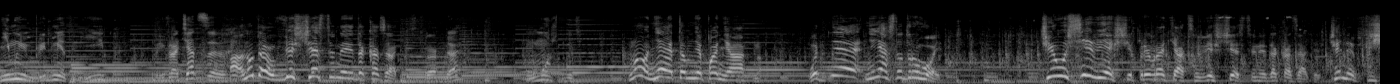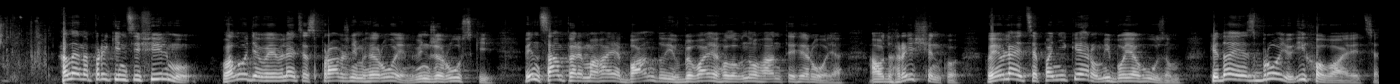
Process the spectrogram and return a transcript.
немыми предметами и превратятся... А, ну да, в вещественные доказательства. Да? Ну, может быть. Ну, не, это мне понятно. Вот мне не ясно другое. Чи усі вещи превратятся в вещественные доказательства, чи не всі? Але наприкінці фільму Володя виявляється справжнім героєм, він же руський. Він сам перемагає банду і вбиває головного антигероя. А от Грищенко виявляється панікером і боягузом, кидає зброю і ховається.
